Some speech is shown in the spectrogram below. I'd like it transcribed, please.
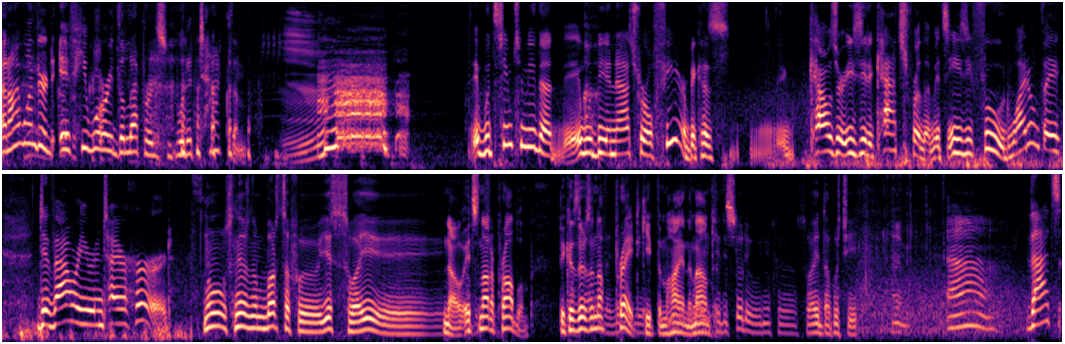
and I wondered if he worried the leopards would attack them. It would seem to me that it would be a natural fear because cows are easy to catch for them. It's easy food. Why don't they devour your entire herd? No, it's not a problem because there's enough prey to keep them high in the mountains. Ah. That's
